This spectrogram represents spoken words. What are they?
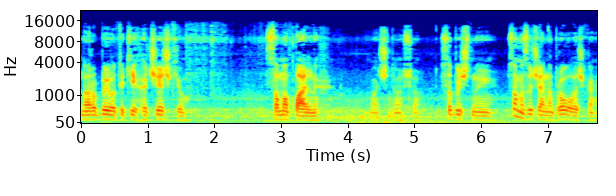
Наробив отаких гачечків самопальних. Бачите, ось. З обичної, саме звичайна проволочка.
